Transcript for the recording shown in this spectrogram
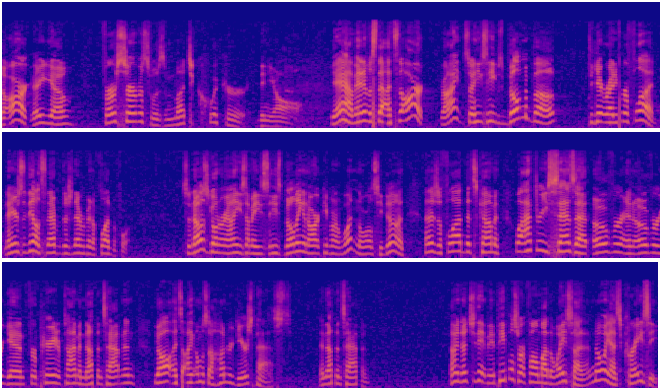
The ark, there you go first service was much quicker than y'all. Yeah, man, it was the, it's the ark, right? So he's, he was building a boat to get ready for a flood. Now here's the deal: it's never there's never been a flood before. So Noah's going around. He's I mean he's, he's building an ark. People are, what in the world is he doing? And there's a flood that's coming. Well, after he says that over and over again for a period of time and nothing's happening, y'all, it's like almost hundred years passed and nothing's happened. I mean, don't you think people start falling by the wayside? No, guy's crazy.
